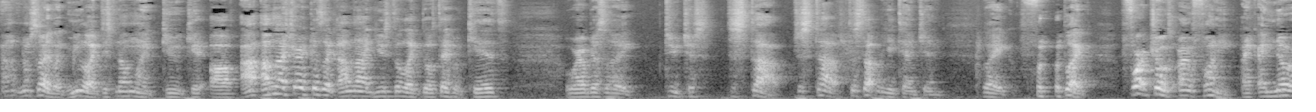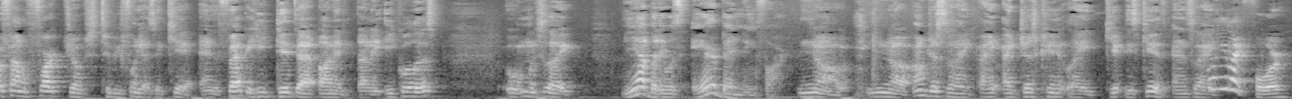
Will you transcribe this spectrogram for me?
I'm sorry, like Meelo, like just I'm like, dude, get off. I, am not sure because like I'm not used to like those type of kids, where I'm just like, dude, just just stop, just stop, just stop with the attention. Like, like fart jokes aren't funny. Like I never found fart jokes to be funny as a kid, and the fact that he did that on an on an equal list, I'm like. Yeah, but it was airbending fart. No, no. I'm just like I, I just can't like get these kids, and it's like only like four,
